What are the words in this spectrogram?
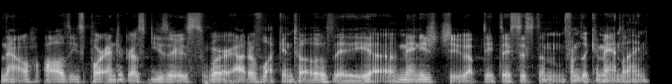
Now all these poor Antergos users were out of luck until they uh, managed to update their system from the command line.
